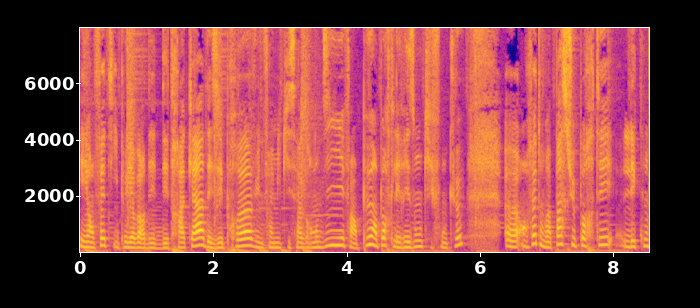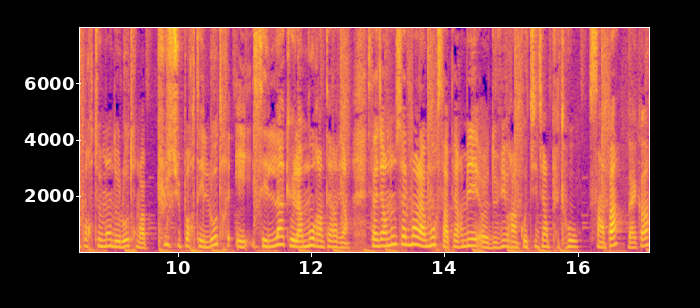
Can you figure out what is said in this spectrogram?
et en fait il peut y avoir des, des tracas, des épreuves, une famille qui s'agrandit, enfin peu importe les raisons qui font que, euh, en fait on va pas supporter les comportements de l'autre, on va plus supporter l'autre, et c'est là que l'amour intervient. C'est-à-dire non seulement l'amour ça permet euh, de vivre un quotidien plutôt sympa d'accord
